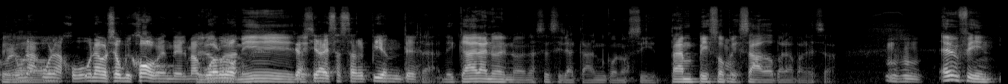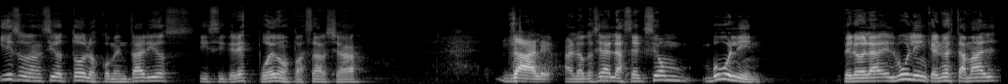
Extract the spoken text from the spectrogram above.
Pero- una, una, ju- una versión muy joven de él, me acuerdo. mí, que hacía esa serpiente. de cara no, no, no sé si era tan conocido, tan peso pesado para aparecer. En fin, y esos han sido todos los comentarios. Y si querés, podemos pasar ya Dale. a lo que sea la sección bullying. Pero la- el bullying que no está mal,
